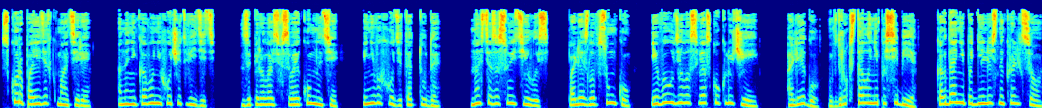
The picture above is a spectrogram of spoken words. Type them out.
«Скоро поедет к матери. Она никого не хочет видеть. Запиралась в своей комнате и не выходит оттуда. Настя засуетилась, полезла в сумку и выудила связку ключей. Олегу вдруг стало не по себе, когда они поднялись на крыльцо.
